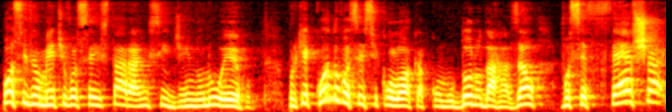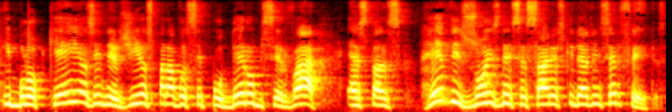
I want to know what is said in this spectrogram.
possivelmente você estará incidindo no erro. Porque quando você se coloca como dono da razão, você fecha e bloqueia as energias para você poder observar estas revisões necessárias que devem ser feitas.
